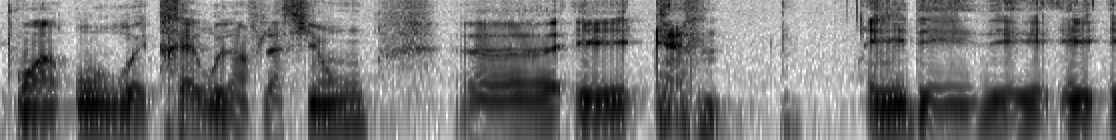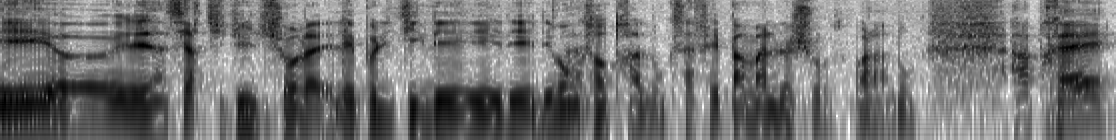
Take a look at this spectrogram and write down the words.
points hauts et très hauts d'inflation, et et des, et, euh, les incertitudes sur les politiques des, banques centrales. Donc ça fait pas mal de choses. Voilà. Donc après,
